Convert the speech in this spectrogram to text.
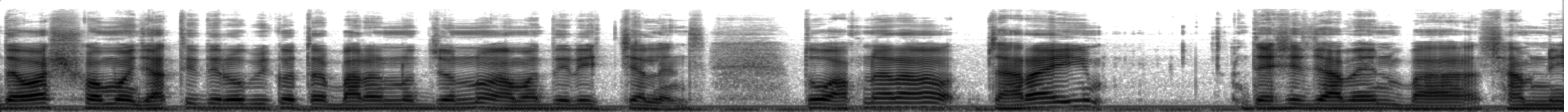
দেওয়ার সময় যাত্রীদের অভিজ্ঞতা বাড়ানোর জন্য আমাদের এই চ্যালেঞ্জ তো আপনারা যারাই দেশে যাবেন বা সামনে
